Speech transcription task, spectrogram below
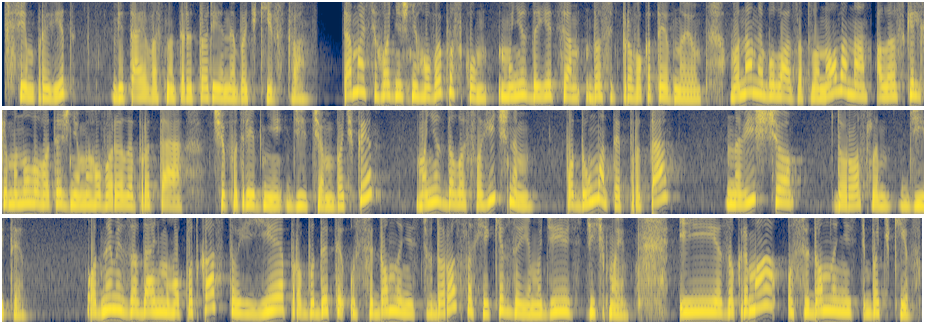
Всім привіт! Вітаю вас на території небатьківства. Тема сьогоднішнього випуску мені здається досить провокативною. Вона не була запланована, але оскільки минулого тижня ми говорили про те, чи потрібні дітям батьки, мені здалось логічним подумати про те, навіщо дорослим діти. Одним із завдань мого подкасту є пробудити усвідомленість в дорослих, які взаємодіють з дітьми, і, зокрема, усвідомленість батьків.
